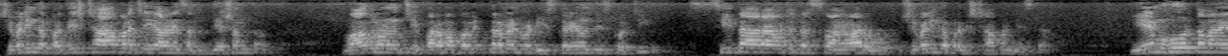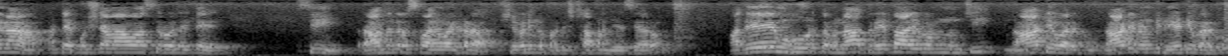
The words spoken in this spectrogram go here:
శివలింగ ప్రతిష్టాపన చేయాలనే సదుద్దేశంతో వాగులో నుంచి పరమ పవిత్రమైనటువంటి ఇస్కరేణులు తీసుకొచ్చి సీతారామచంద్ర స్వామి వారు శివలింగ ప్రతిష్టాపన చేస్తారు. ఏ ముహూర్తమైనా అంటే పుష్య అమావాస్య రోజైతే శ్రీ రామచంద్ర స్వామి వారు ఇక్కడ శివలింగ ప్రతిష్టాపన చేశారు. అదే ముహూర్తమున త్రేతాయుగం నుంచి నాటి వరకు నాటి నుండి నేటి వరకు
